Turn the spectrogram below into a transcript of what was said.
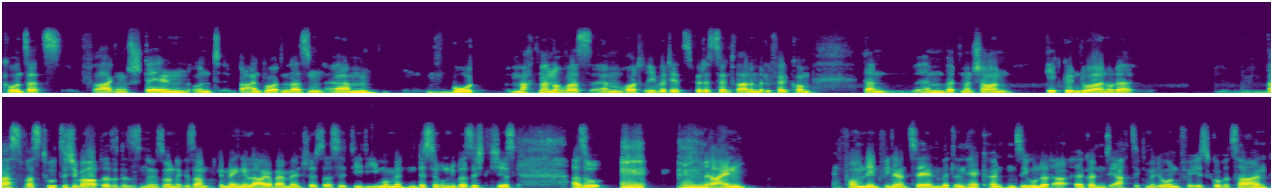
Grundsatzfragen stellen und beantworten lassen. Ähm, wo macht man noch was? Ähm, Rodri wird jetzt für das zentrale Mittelfeld kommen. Dann ähm, wird man schauen, geht Gündogan oder was, was tut sich überhaupt? Also, das ist eine, so eine Gesamtgemengelage bei Manchester City, die im Moment ein bisschen unübersichtlich ist. Also, rein von den finanziellen Mitteln her könnten sie, 100, äh, könnten sie 80 Millionen für Isco bezahlen.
